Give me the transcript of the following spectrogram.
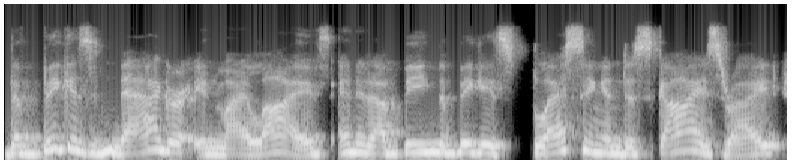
the biggest nagger in my life ended up being the biggest blessing in disguise, right?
